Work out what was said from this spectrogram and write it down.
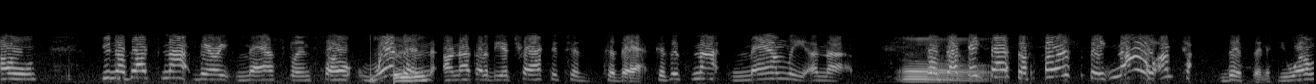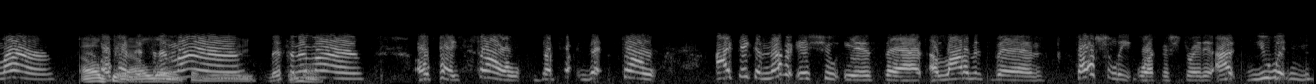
tone. you know that's not very masculine. So women Mhm. are not going to be attracted to to that because it's not manly enough. Oh. So I think that's the first thing. No, I'm t- listen. If you want to learn, Okay, okay, I'll listen and learn learn. Listen Come and on. learn. Okay, so the, the so I think another issue is that a lot of it's been socially orchestrated. I you wouldn't.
